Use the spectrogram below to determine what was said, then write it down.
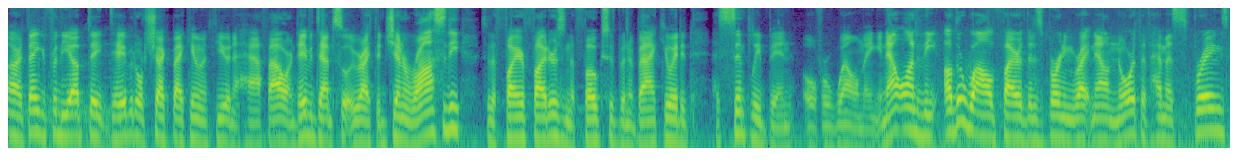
All right, thank you for the update, David. We'll check back in with you in a half hour. And David's absolutely right. The generosity to the firefighters and the folks who've been evacuated has simply been overwhelming. And now on to the other wildfire that is burning right now north of Jemez Springs.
